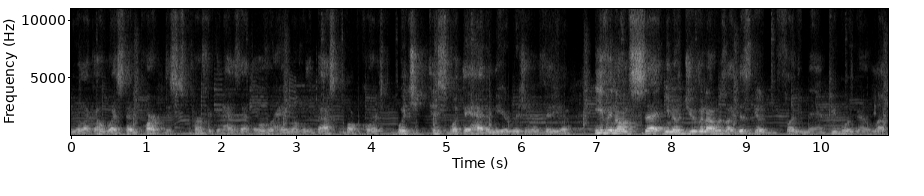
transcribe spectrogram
we were like, oh, West End Park, this is perfect. It has that overhang over the basketball courts, which is what they had in the original video. Even on set, you know, Juvenile was like, this is gonna be funny, man. People are gonna love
